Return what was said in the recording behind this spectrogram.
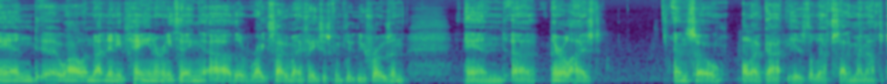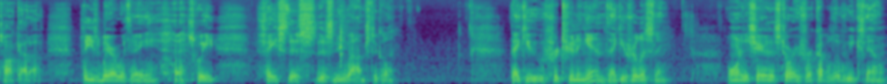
And uh, while I'm not in any pain or anything, uh, the right side of my face is completely frozen and uh, paralyzed. And so all I've got is the left side of my mouth to talk out of. Please bear with me as we face this, this new obstacle. Thank you for tuning in. Thank you for listening. I wanted to share this story for a couple of weeks now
